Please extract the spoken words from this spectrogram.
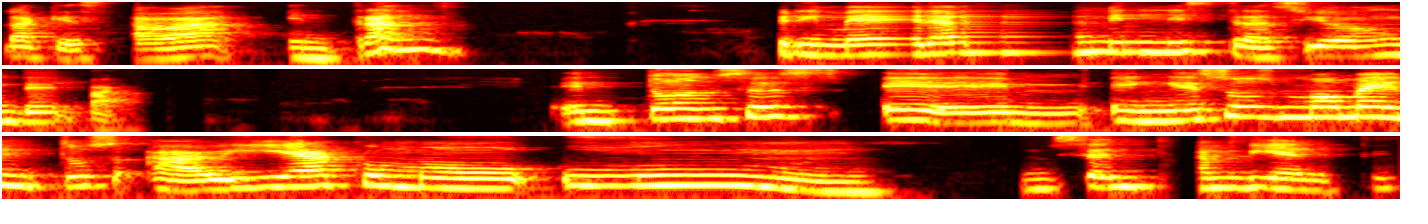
la que estaba entrando. Primera administración del PAC. Entonces, em, en esos momentos había como un, un ambiente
